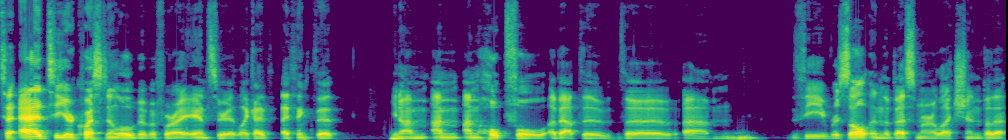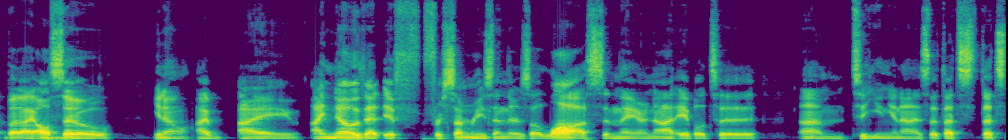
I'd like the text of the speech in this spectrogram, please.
to add to your question a little bit before i answer it like i i think that you know i'm i'm i'm hopeful about the the um the result in the bessemer election but but i also you know i i i know that if for some reason there's a loss and they are not able to um, to unionize that that's that's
